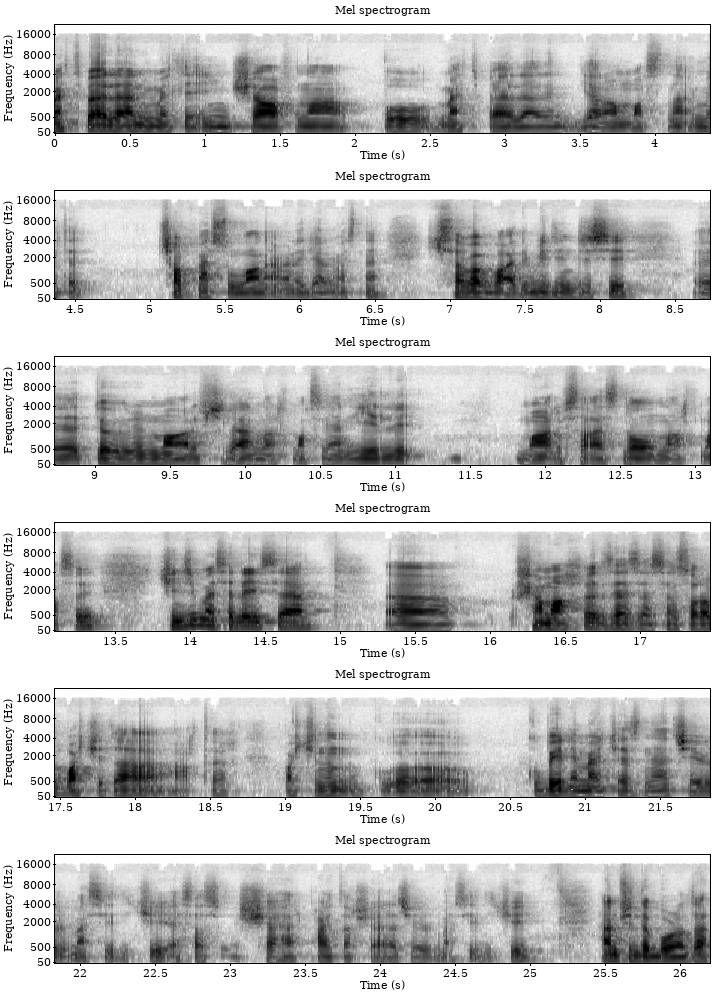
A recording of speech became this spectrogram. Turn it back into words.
mətbəələrin ümumiyyətlə inkişafına, bu mətbəələrin yaranmasına, ümumiyyətlə çap məhsullarının əmələ gəlməsinə iki səbəb var idi. Birincisi e, dövrün maarifçilərinin artması, yəni yerli maarif sahəsində olanın artması. İkinci məsələ isə e, Şamaxı zəlzələsindən sonra Bakıda artıq Bakının e, quberniya mərkəzinə çevrilməsi idi ki, əsas şəhər, paytaxt şəhərə çevrilməsi idi ki, həmçinin də burada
